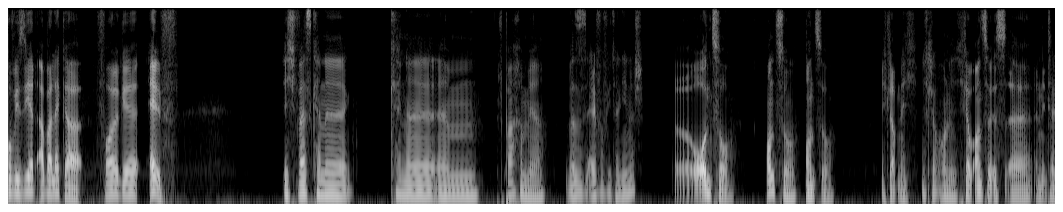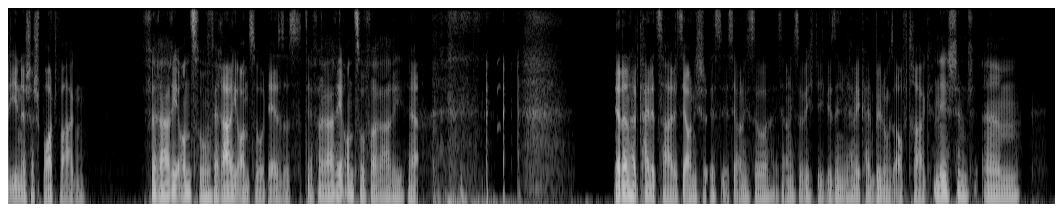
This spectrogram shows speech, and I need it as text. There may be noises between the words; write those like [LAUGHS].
Improvisiert, aber lecker. Folge 11. Ich weiß keine, keine ähm, Sprache mehr. Was ist elf auf Italienisch? Äh, Onzo. Onzo. Onzo. Ich glaube nicht. Ich glaube auch nicht. Ich glaube, Onzo ist äh, ein italienischer Sportwagen. Ferrari Onzo. Ferrari Onzo, der ist es. Der Ferrari Onzo Ferrari. Ja, [LAUGHS] dann halt keine Zahl. Ist ja auch nicht, ist, ist ja auch nicht so, ist ja auch nicht so wichtig. Wir sind, wir haben ja keinen Bildungsauftrag. Nee, stimmt. Ähm,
